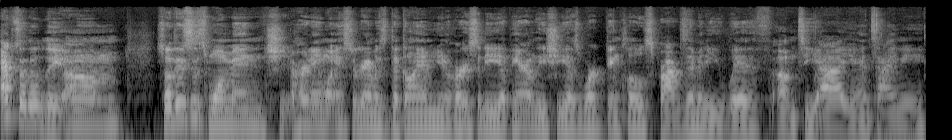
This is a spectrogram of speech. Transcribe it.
Absolutely. Um. So there's this woman. She, her name on Instagram is the Glam University. Apparently, she has worked in close proximity with um T.I. and Tiny.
